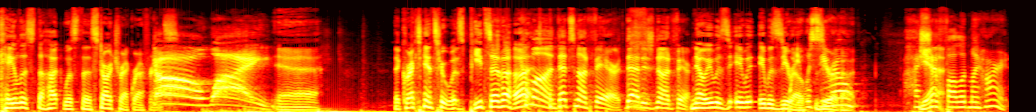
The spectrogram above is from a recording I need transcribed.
Kalis the Hut was the Star Trek reference. Oh, why? Yeah. The correct answer was Pizza the Hut. Come on, that's not fair. That is not fair. No, it was it was it was zero. Wait, it was zero? Hut. I should Yeah. have followed my heart.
